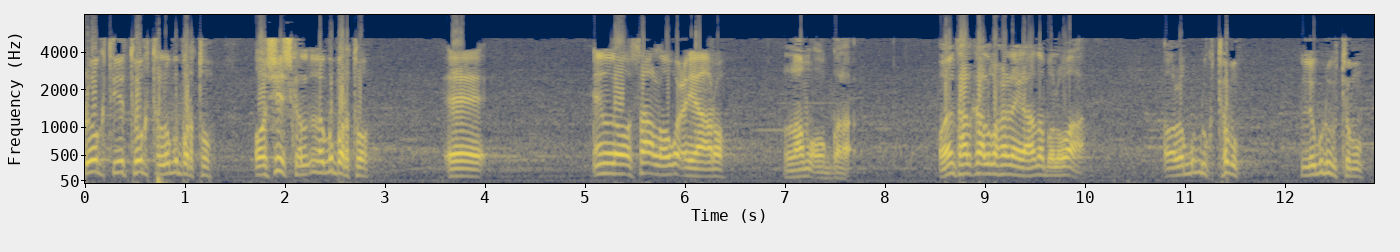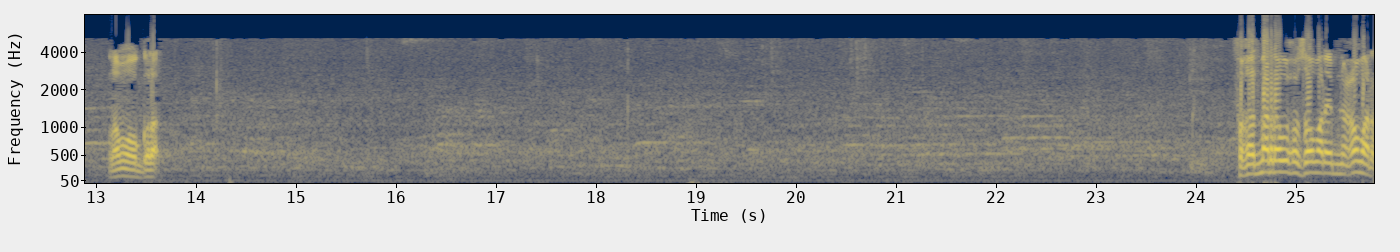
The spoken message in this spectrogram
dhoogta iyo toogta lagu barto. Oo shiishka in lagu barto. In loo saa loogu ciyaaro lama ogola. Oo inta halkaa lagu la yidhahdo bal waa oo lagu dhugtamo in lagu dhugtamo lama ogola. Faqad mara wuxuu soo maray ibnu cumar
